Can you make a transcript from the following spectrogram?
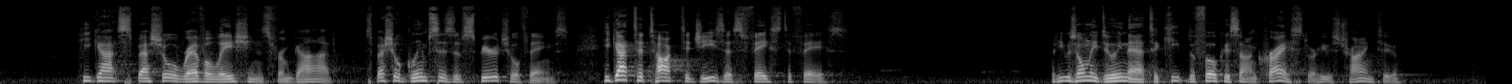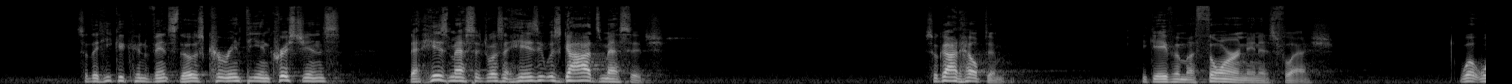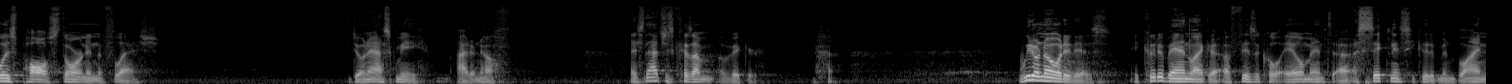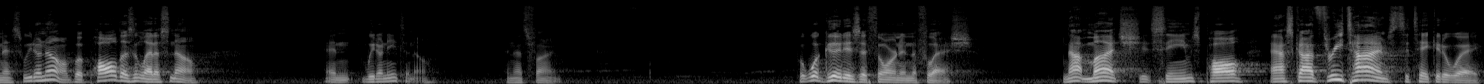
He got special revelations from God, special glimpses of spiritual things. He got to talk to Jesus face to face. But he was only doing that to keep the focus on Christ where he was trying to, so that he could convince those Corinthian Christians that his message wasn't his, it was God's message. So God helped him. He gave him a thorn in his flesh. What was Paul's thorn in the flesh? Don't ask me. I don't know. It's not just because I'm a vicar. we don't know what it is. It could have been like a, a physical ailment, a, a sickness. He could have been blindness. We don't know. But Paul doesn't let us know. And we don't need to know, and that's fine. But what good is a thorn in the flesh? Not much, it seems. Paul asked God three times to take it away.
